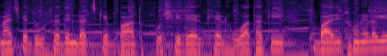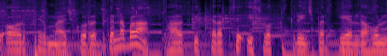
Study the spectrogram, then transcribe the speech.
मैच के दूसरे दिन लच के बाद कुछ ही देर खेल हुआ था कि बारिश होने लगी और फिर मैच को रद्द करना पड़ा। भारत की तरफ़ से इस वक्त क्रीज पर के राहुल,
